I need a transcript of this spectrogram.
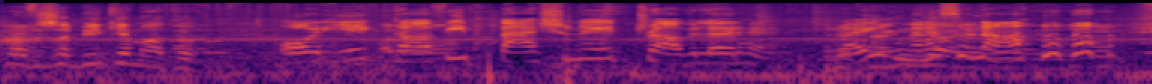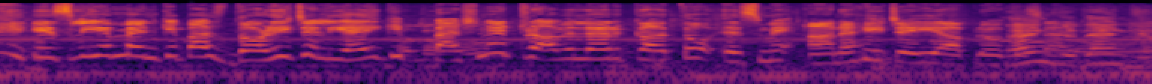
प्रोफेसर बी के माथुर और ये काफ़ी पैशनेट ट्रैवलर है राइट Thank मैंने सुना। इसलिए मैं इनके पास दौड़ी चली आई कि पैशनेट ट्रैवलर का तो इसमें आना ही चाहिए आप लोगों के thank you thank you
